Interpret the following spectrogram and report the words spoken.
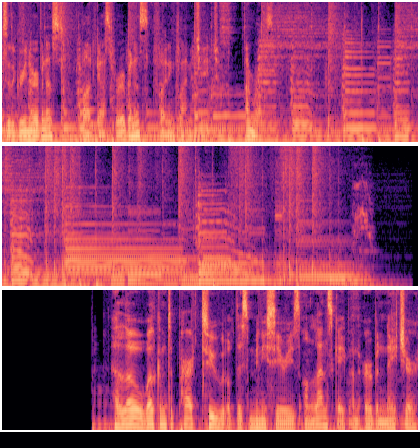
to The Green Urbanist, podcast for urbanists fighting climate change. I'm Ross. Hello, welcome to part two of this mini series on landscape and urban nature.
